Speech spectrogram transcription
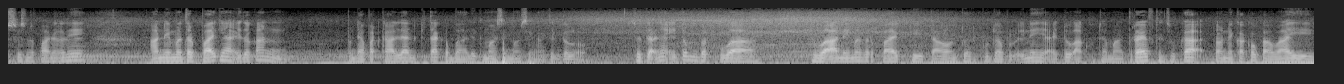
season final ini anime terbaik ya itu kan pendapat kalian. Kita kembali ke masing-masing aja gitu loh. Setidaknya itu menurut gua dua anime terbaik di tahun 2020 ini yaitu Aku Dama Drive dan juga Tonikaku Kawaii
